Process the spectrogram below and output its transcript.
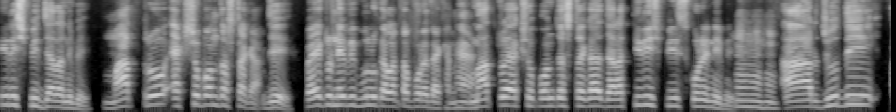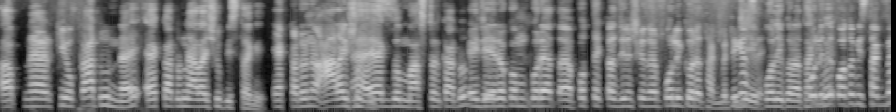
তিরিশ পিস যারা নিবে। মাত্র একশো পঞ্চাশ টাকা? জি। ভাই একটু নেভি ব্লু কালারটা পরে দেখেন হ্যাঁ। মাত্র একশো পঞ্চাশ টাকা যারা তিরিশ পিস করে নিবে। আর যদি আপনার কেউ কার্টুন নেয় এক কার্টুনে আড়াইশো পিস থাকে। এক কার্টুনে আড়াইশো হ্যাঁ একদম মাস্টার কার্টুন এই যে এরকম করে প্রত্যেকটা জিনিস কিন্তু পলি করে থাকবে ঠিক আছে? পলি করা থাকবে। পলিতে কত পিস থাকবে?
